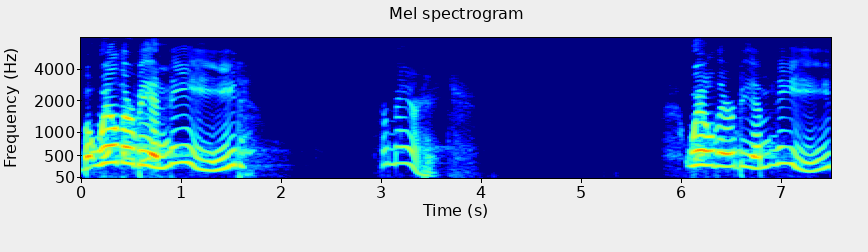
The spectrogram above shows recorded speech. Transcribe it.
but will there be a need for marriage? Will there be a need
